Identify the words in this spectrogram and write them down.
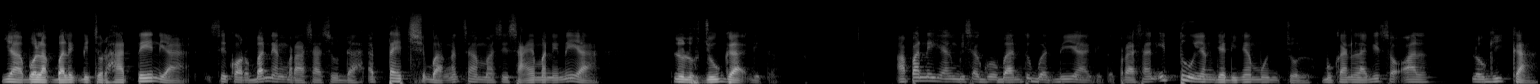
Ya bolak-balik dicurhatin ya si korban yang merasa sudah attach banget sama si Simon ini ya luluh juga gitu. Apa nih yang bisa gue bantu buat dia gitu? Perasaan itu yang jadinya muncul bukan lagi soal logika.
